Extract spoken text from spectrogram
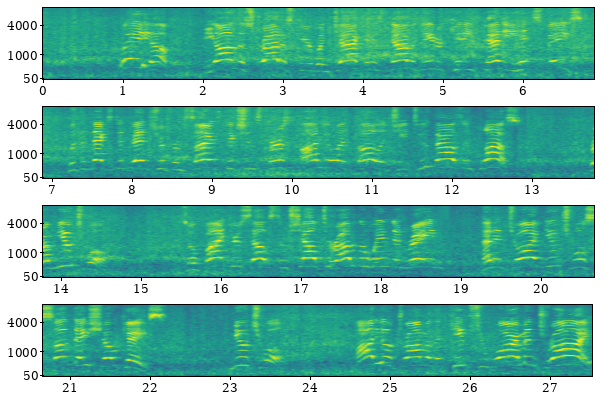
way up, beyond the stratosphere when Jack and his navigator Kitty Penny hit space with the next adventure from science fiction's first audio anthology 2000 plus from Mutual. So find yourself some shelter out of the wind and rain and enjoy Mutual's Sunday Showcase. Mutual, audio drama that keeps you warm and dry.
